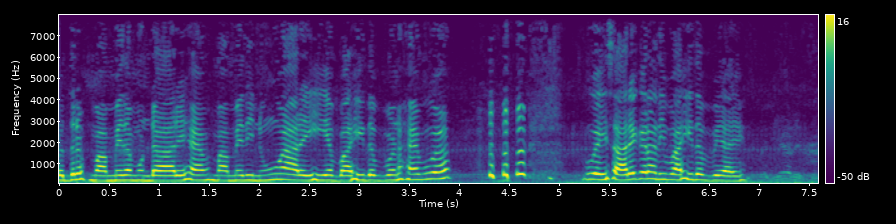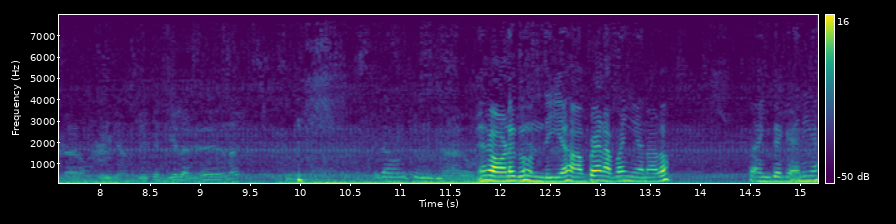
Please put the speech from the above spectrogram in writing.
ਉਧਰ ਮਾਮੇ ਦਾ ਮੁੰਡਾ ਆ ਰਿਹਾ ਮਾਮੇ ਦੀ ਨੂੰਹ ਆ ਰਹੀ ਹੈ ਬਾਹੀ ਦੱਬਣ ਹੈ ਭੂਆ? ਭੂਆ ਹੀ ਸਾਰੇ ਘਰਾਂ ਦੀ ਬਾਹੀ ਦੱਬਿਆ ਏ। ਵਧੀਆ ਰਿਸ਼ਤੇਦਾਰ ਆਉਂਦੇ ਜਾਂਦੇ ਚੰਗੇ ਲੱਗਦੇ ਨੇ ਨਾ ਰੌਣਕ ਹੁੰਦੀ ਆ, ਹਾਂ, ਭੈਣਾ ਭਾਈਆਂ ਨਾਲ। ਤਾਂ ਹੀ ਤਾਂ ਕਹਿਣੀ ਆ।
